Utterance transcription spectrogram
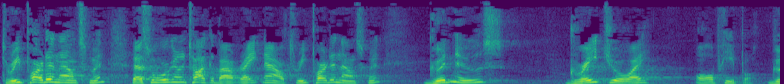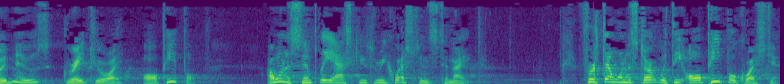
Three part announcement. That's what we're going to talk about right now. Three part announcement. Good news, great joy, all people. Good news, great joy, all people. I want to simply ask you three questions tonight. First, I want to start with the all people question.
